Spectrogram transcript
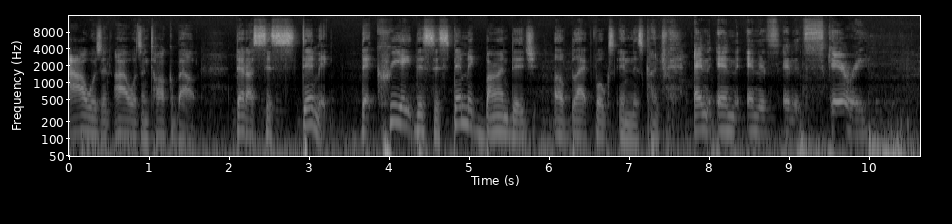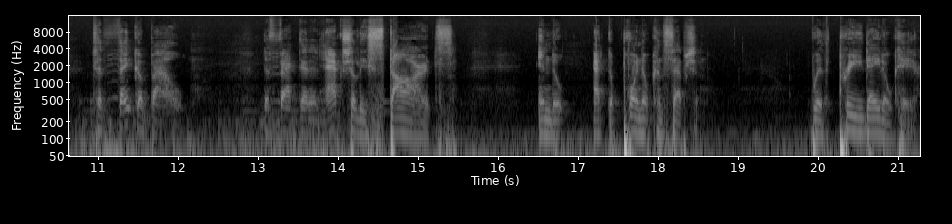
hours and hours and talk about that are systemic, that create this systemic bondage of black folks in this country. and and and it's and it's scary to think about the fact that it actually starts in the at the point of conception with prenatal care.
